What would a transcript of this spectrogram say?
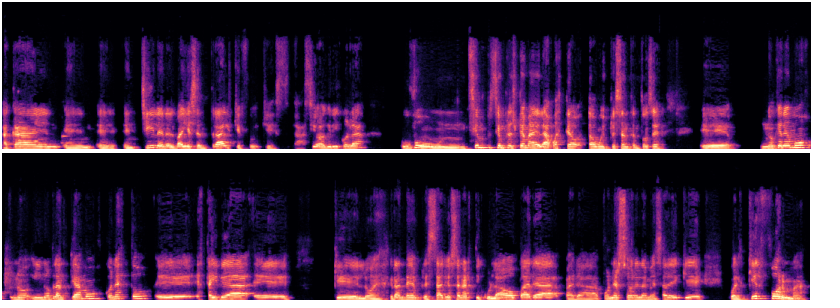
Acá en, en, en, Chile, en el Valle Central, que, fue, que ha sido agrícola, hubo un, siempre, siempre el tema del agua ha estado, muy presente. Entonces, eh, no queremos no, y no planteamos con esto esta idea que los grandes empresarios se han articulado para, poner sobre la mesa de que cualquier forma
